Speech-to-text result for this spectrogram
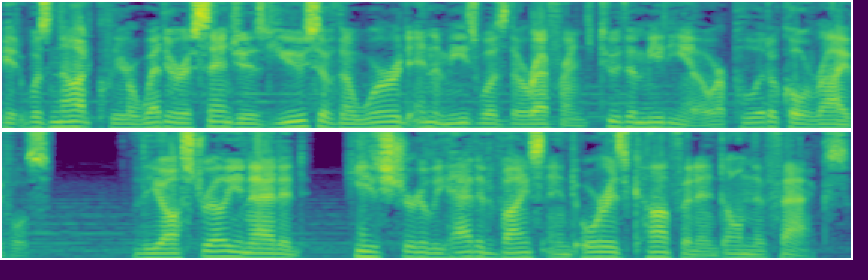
It was not clear whether Assange's use of the word enemies was the reference to the media or political rivals. The Australian added, he's surely had advice and or is confident on the facts.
